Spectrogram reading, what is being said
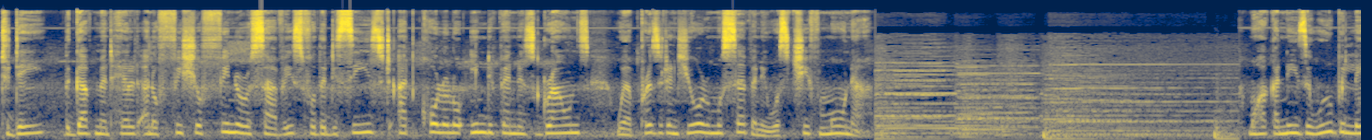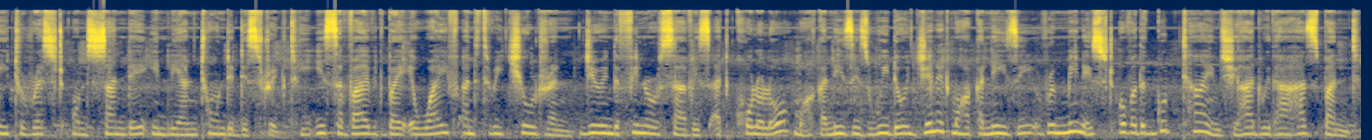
Today, the government held an official funeral service for the deceased at Kololo Independence Grounds, where President Yoweri Museveni was chief mourner. Muhakanizi will be laid to rest on Sunday in Lyantonde district. He is survived by a wife and three children. During the funeral service at Kololo, Muhakanizi's widow Janet Muhakanizi reminisced over the good times she had with her husband.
